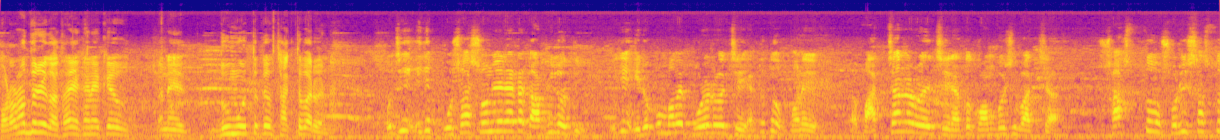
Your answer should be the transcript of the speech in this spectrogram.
পড়ানো দূরের কথা এখানে কেউ মানে দু মুহূর্ত কেউ থাকতে পারবে না। বলছি এই যে প্রশাসনের একটা গাফিলতি এই যে এরকমভাবে পড়ে রয়েছে এত তো মানে বাচ্চারা রয়েছে এত কম বয়সী বাচ্চা স্বাস্থ্য শরীর স্বাস্থ্য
